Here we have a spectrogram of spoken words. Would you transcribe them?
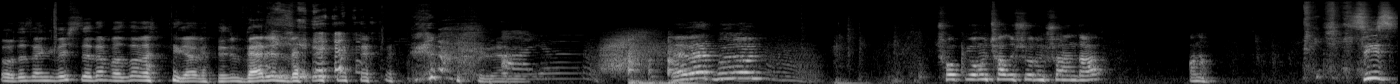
Orada sanki 500 liradan fazla var. ya veririm, veririm, veririm. Veririm. Hayır. Evet buyurun. Çok yoğun çalışıyorum şu anda. Ana. Siz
